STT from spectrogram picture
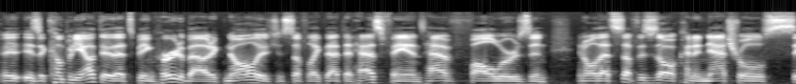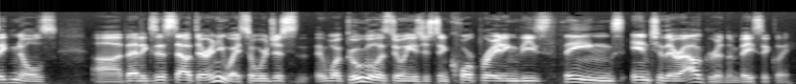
is a company out there that's being heard about, acknowledged, and stuff like that, that has fans, have followers, and, and all that stuff. This is all kind of natural signals uh, that exists out there anyway. So we're just what Google is doing is just incorporating these things into their algorithm, basically.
